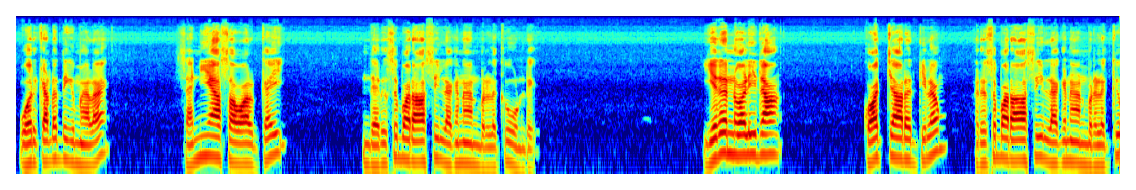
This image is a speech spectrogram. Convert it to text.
ஒரு கட்டத்துக்கு மேலே சந்நியாச வாழ்க்கை இந்த ரிஷபராசி ராசி அன்பர்களுக்கு உண்டு. இதன் வழிதான் கோச்சாரத்திலும் ரிஷபராசி லக்ன அன்பர்களுக்கு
